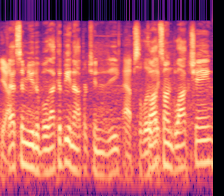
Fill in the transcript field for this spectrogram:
Yeah. That's immutable. That could be an opportunity. Absolutely. Thoughts on blockchain?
